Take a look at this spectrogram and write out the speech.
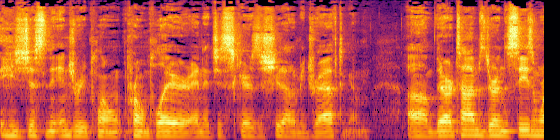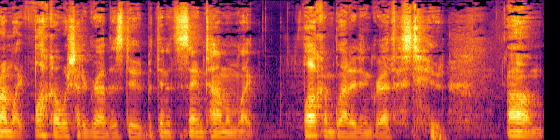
he's just an injury prone, player, and it just scares the shit out of me drafting him. Um, there are times during the season where I'm like, fuck, I wish I'd have grabbed this dude. But then at the same time, I'm like, fuck, I'm glad I didn't grab this dude. Um,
